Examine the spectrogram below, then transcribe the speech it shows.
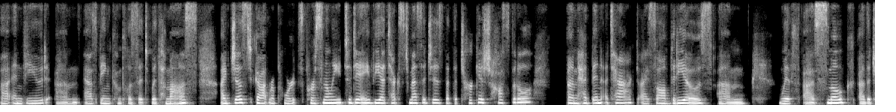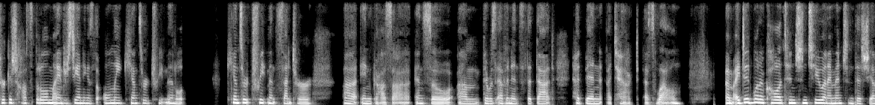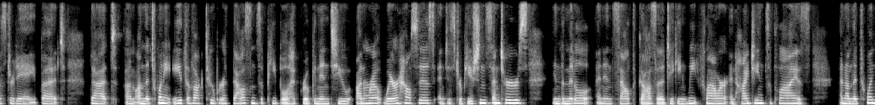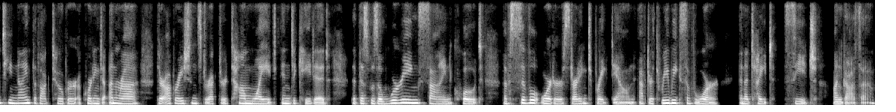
Uh, and viewed um, as being complicit with Hamas. I just got reports personally today via text messages that the Turkish hospital um, had been attacked. I saw videos um, with uh, smoke. Uh, the Turkish hospital, my understanding, is the only cancer treatment cancer treatment center uh, in Gaza, and so um, there was evidence that that had been attacked as well. Um, I did want to call attention to, and I mentioned this yesterday, but that um, on the 28th of October, thousands of people had broken into UNRWA warehouses and distribution centers in the middle and in South Gaza, taking wheat flour and hygiene supplies. And on the 29th of October, according to UNRWA, their operations director, Tom White, indicated that this was a worrying sign, quote, of civil order starting to break down after three weeks of war and a tight siege on Gaza.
